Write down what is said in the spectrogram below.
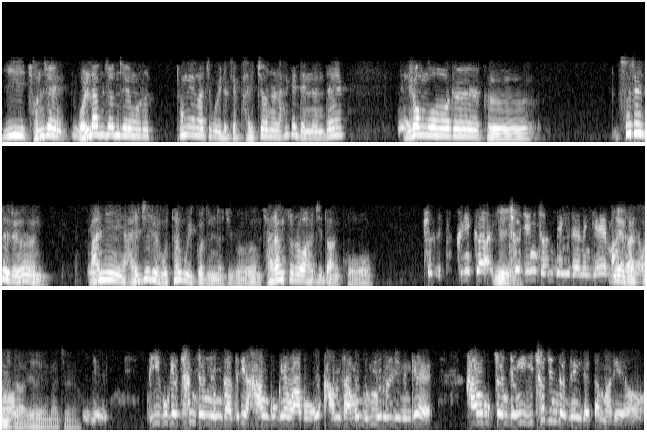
이 전쟁 월남 전쟁으로 통해 가지고 이렇게 발전을 하게 됐는데 예. 이런 거를 그 후세들은 많이 알지를 못하고 있거든요, 지금. 자랑스러워하지도 않고. 저- 그러니까 예, 예. 잊혀진 전쟁이라는 게 맞아요. 예, 맞습니다. 예, 맞아요. 예, 미국의 참전 용사들이 한국에 와보고 감사하면 눈물 흘리는 게 한국 전쟁이 잊혀진 전쟁이 됐단 말이에요.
